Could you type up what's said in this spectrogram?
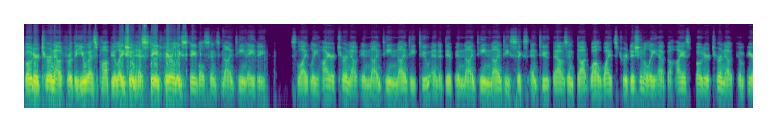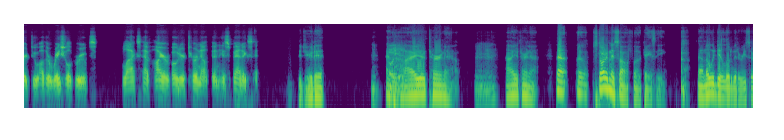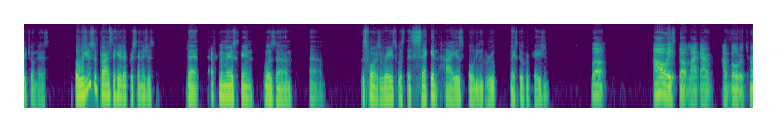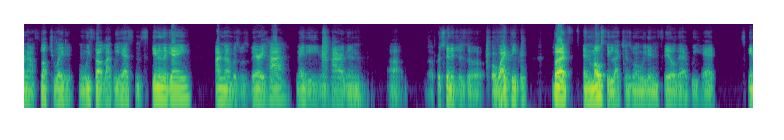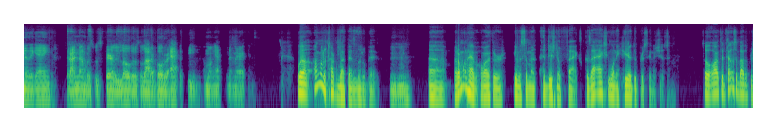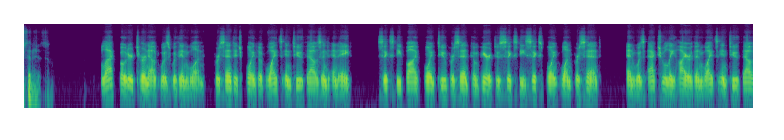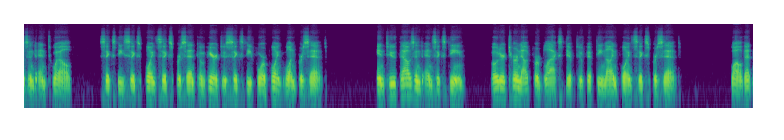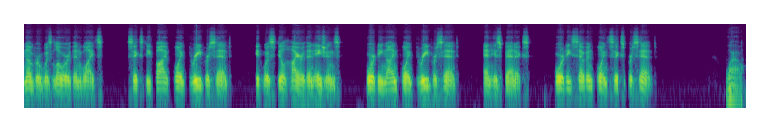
voter turnout for the U.S. population has stayed fairly stable since 1980, slightly higher turnout in 1992 and a dip in 1996 and 2000. While whites traditionally have the highest voter turnout compared to other racial groups, blacks have higher voter turnout than Hispanics. Did you hear that? Mm, oh, yeah. Higher turnout. Mm-hmm. Higher turnout. Now, uh, starting this off, uh, Casey, now, I know we did a little bit of research on this, but was you surprised to hear that percentages that African American was, um, um, as far as race, was the second highest voting group next to Caucasian? Well, I always felt like our, our voter turnout fluctuated. When we felt like we had some skin in the game, our numbers was very high, maybe even higher than uh, percentages of, for white people. But in most elections, when we didn't feel that we had skin in the game, that our numbers was fairly low. There was a lot of voter apathy among African Americans. Well, I'm going to talk about that a little bit. Mm-hmm. Uh, but I'm going to have Arthur give us some additional facts because I actually want to hear the percentages. So, Arthur, tell us about the percentages. Black voter turnout was within one percentage point of whites in 2008, 65.2% compared to 66.1% and was actually higher than whites in 2012, 66.6% compared to 64.1%. In 2016, voter turnout for blacks dipped to 59.6%. While that number was lower than whites, 65.3%, it was still higher than Asians, 49.3%, and Hispanics, 47.6%. Wow.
